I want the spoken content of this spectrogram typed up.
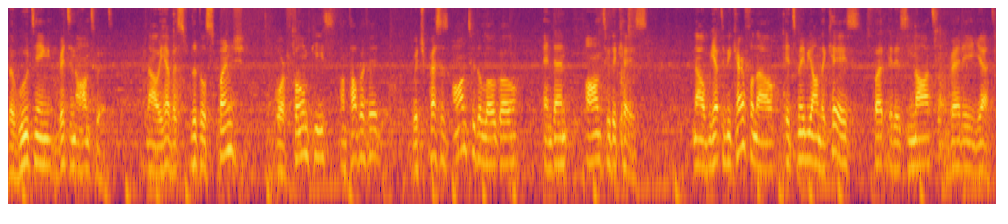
the Wooting written onto it. Now we have a little sponge or foam piece on top of it which presses onto the logo and then onto the case. Now we have to be careful now, it's maybe on the case, but it is not ready yet.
